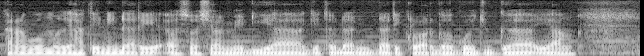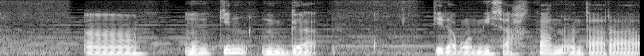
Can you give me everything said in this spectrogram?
karena gue melihat ini dari uh, sosial media gitu dan dari keluarga gue juga yang uh, mungkin enggak tidak memisahkan antara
